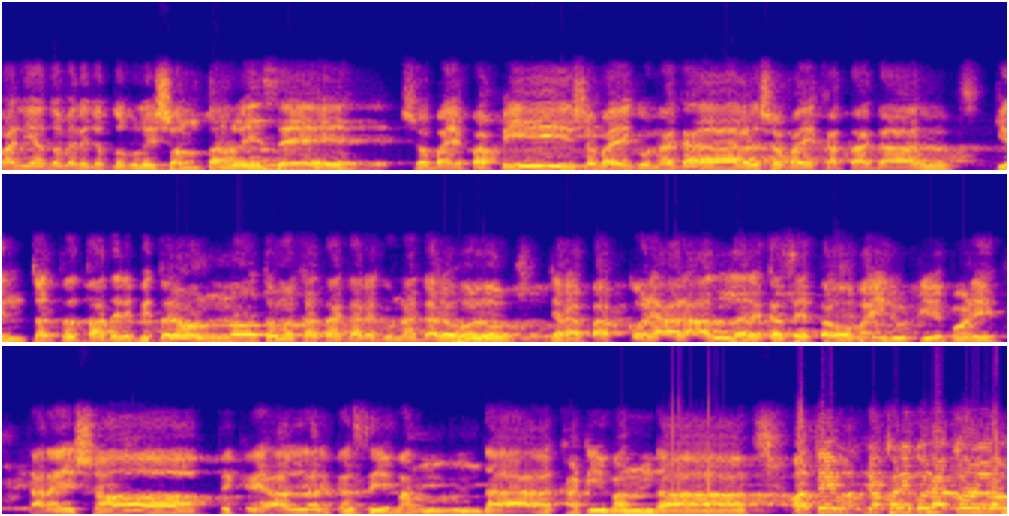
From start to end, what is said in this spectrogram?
বানি আদমের যতগুলো সন্তান রয়েছে, সবাই পাপি, সবাই গুনাহগার, সবাই খাতাগার। কিন্তু তাদের ভিতরে অন্যতম খাতাগার, গুনাহগার হলো যারা পাপ করে আর আল্লাহর কাছে তওবাই লুটিয়ে পড়ে। তারাই সব থেকে আল্লাহর কাছে বান্দা, খাটি বান্দা। অতএব যখন গুনাহ করলাম,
